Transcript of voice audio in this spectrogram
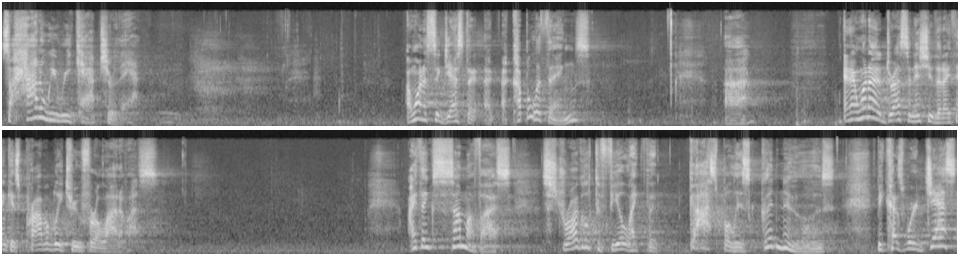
So, how do we recapture that? I want to suggest a, a, a couple of things. Uh, and I want to address an issue that I think is probably true for a lot of us. I think some of us struggle to feel like the gospel is good news because we're just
